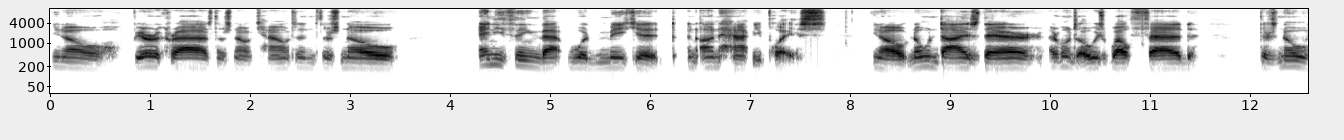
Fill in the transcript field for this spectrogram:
you know, bureaucrats. There's no accountants. There's no anything that would make it an unhappy place. You know, no one dies there. Everyone's always well fed. There's no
